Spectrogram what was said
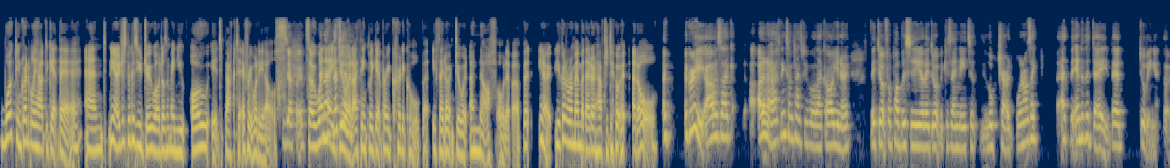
worked incredibly hard to get there. And, you know, just because you do well doesn't mean you owe it back to everybody else. Exactly. So when And they do it, I think we get very critical, but if they don't do it enough or whatever. But, you know, you've got to remember they don't have to do it at all. I Agree. I was like, I- I don't know. I think sometimes people are like, oh, you know, they do it for publicity or they do it because they need to look charitable. And I was like, at the end of the day, they're doing it though.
